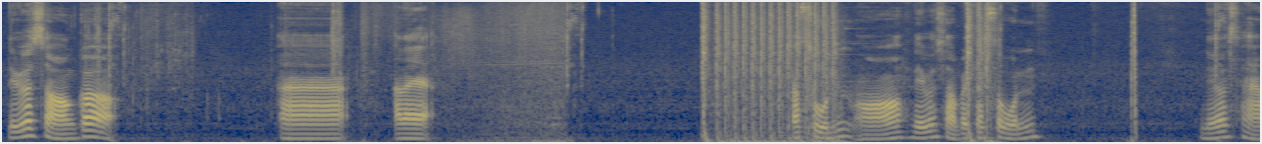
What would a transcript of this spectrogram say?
เลเวลสองก็ อ่า อะไรอะ กระสุน อ๋อ เลเวลสองเป็นกระสุน เลเวลสาม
